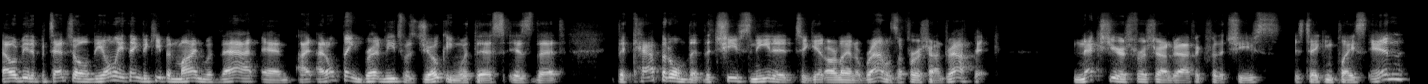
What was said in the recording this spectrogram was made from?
that would be the potential. The only thing to keep in mind with that, and I, I don't think Brett Veach was joking with this, is that the capital that the Chiefs needed to get Orlando Brown was a first round draft pick. Next year's first round draft pick for the Chiefs is taking place in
